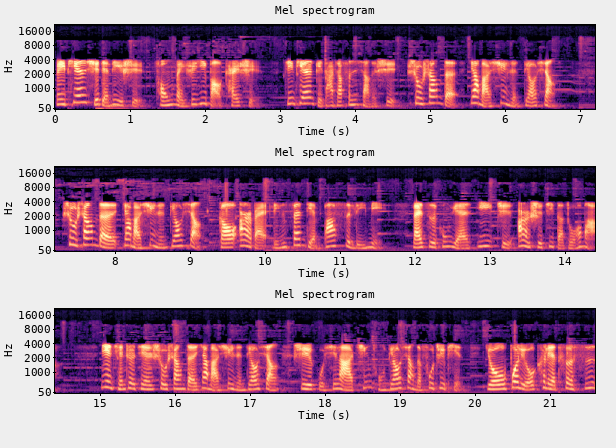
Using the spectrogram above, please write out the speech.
每天学点历史，从每日一宝开始。今天给大家分享的是受伤的亚马逊人雕像。受伤的亚马逊人雕像高二百零三点八四厘米，来自公元一至二世纪的罗马。面前这件受伤的亚马逊人雕像是古希腊青铜雕像的复制品，由波留克列特斯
